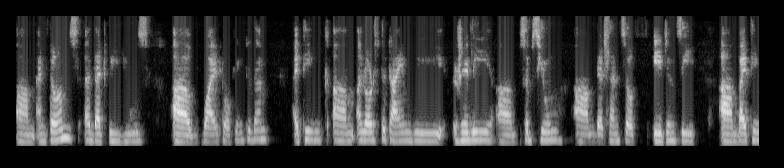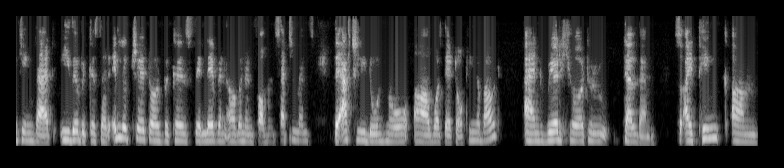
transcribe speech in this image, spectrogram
um, and terms uh, that we use uh, while talking to them. I think um, a lot of the time we really um, subsume um, their sense of agency um, by thinking that either because they're illiterate or because they live in urban informal settlements, they actually don't know uh, what they're talking about. And we're here to tell them. So I think um,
